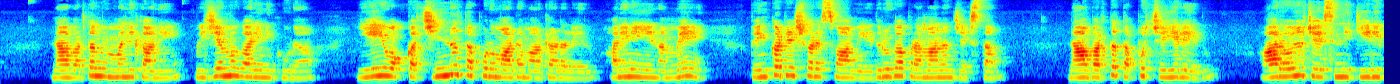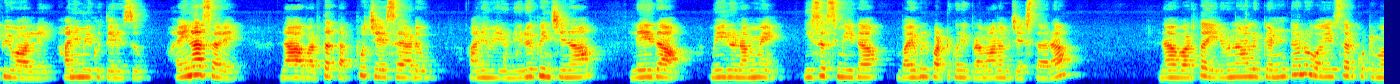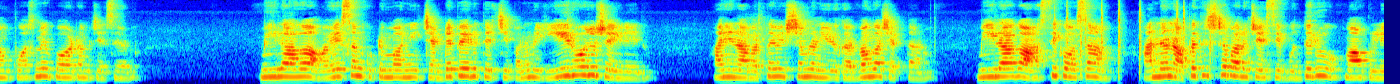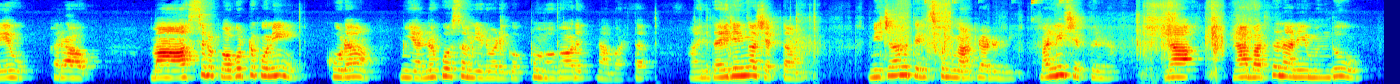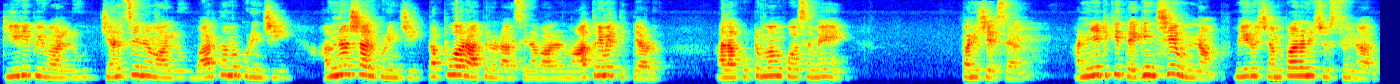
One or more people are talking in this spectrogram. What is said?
నా భర్త మిమ్మల్ని కానీ విజయమ్మ గారిని కూడా ఏ ఒక్క చిన్న తప్పుడు మాట మాట్లాడలేదు అని నేను నమ్మే వెంకటేశ్వర స్వామి ఎదురుగా ప్రమాణం చేస్తాం. నా భర్త తప్పు చేయలేదు. ఆ రోజు చేసింది టీడీపీ వాళ్ళే అని మీకు తెలుసు. అయినా సరే నా భర్త తప్పు చేశాడు అని మీరు నిరూపించినా లేదా మీరు నమ్మే జీసస్ మీద బైబిల్ పట్టుకుని ప్రమాణం చేస్తారా? నా భర్త ఇరవై నాలుగు గంటలు వైఎస్ఆర్ కుటుంబం కోసమే పోరాటం చేశాడు. మీలాగా వైఎస్ఆర్ కుటుంబాన్ని చెడ్డ పేరు తెచ్చే పనులు ఏ రోజు చేయలేదు అని నా భర్త విషయంలో నేను గర్వంగా చెప్తాను. మీలాగా ఆస్తి కోసం అన్నను అప్రతిష్టపాలు చేసే బుద్ధులు మాకు లేవు. రావు. మా ఆస్తులు పోగొట్టుకుని కూడా మీ అన్న కోసం నిలబడే గొప్ప మగాడు నా భర్త. ఆయన ధైర్యంగా చెప్తాను. నిజాలు తెలుసుకొని మాట్లాడండి. మళ్ళీ చెప్తున్నా. నా నా భర్త అనే ముందు టీడీపీ వాళ్ళు జనసేన వాళ్ళు భారతమ్మ గురించి అవినాశాల గురించి తప్పుగా రాతలు రాసిన వాళ్ళని మాత్రమే తిట్టాడు. అలా కుటుంబం కోసమే పనిచేశాడు అన్నిటికీ తెగించే ఉన్నాం. మీరు చంపాలని చూస్తున్నారు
